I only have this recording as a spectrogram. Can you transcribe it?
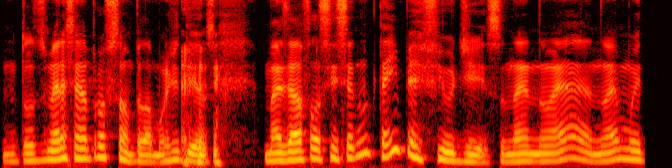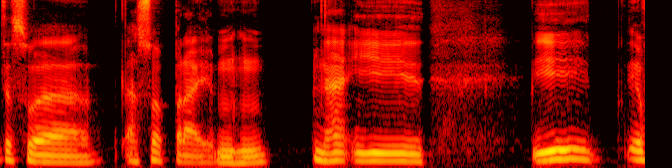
Não tô desmerecendo a profissão, pelo amor de Deus. Mas ela falou assim: você não tem perfil disso, né? Não é, não é muito a sua, a sua praia. Uhum. Né? E. E eu,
